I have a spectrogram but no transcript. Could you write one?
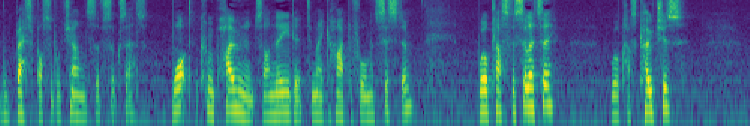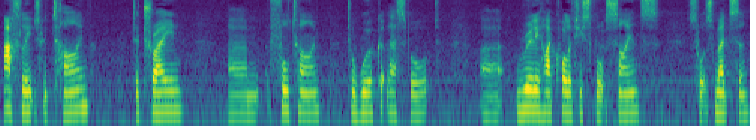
the best possible chance of success. What components are needed to make a high performance system? World class facility, world class coaches, athletes with time to train um, full time, to work at their sport, uh, really high quality sports science, sports medicine,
